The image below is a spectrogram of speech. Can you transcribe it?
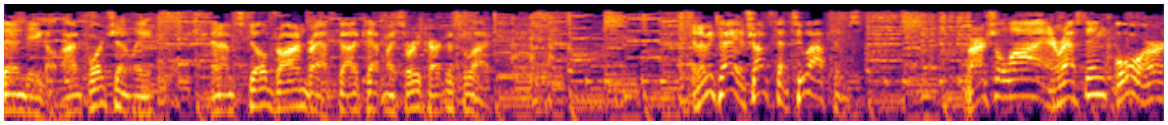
than Deagle, unfortunately. And I'm still drawing breath. God kept my sorry carcass alive. And let me tell you, Trump's got two options martial law and arresting, or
